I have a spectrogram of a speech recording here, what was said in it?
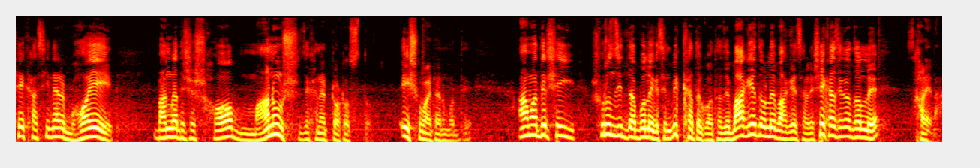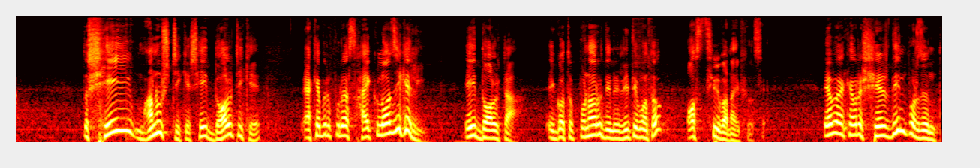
শেখ হাসিনার ভয়ে বাংলাদেশের সব মানুষ যেখানে তটস্থ এই সময়টার মধ্যে। আমাদের সেই সুরঞ্জিত দা বলে গেছেন বিখ্যাত কথা যে বাঘে দলে বাঘে ছাড়ে, শেখ হাসিনা ধরলে ছাড়ে না। তো সেই মানুষটিকে, সেই দলটিকে একেবারে পুরো সাইকোলজিক্যালি এই দলটা এই গত পনেরো দিনে রীতিমতো অস্থির বানাই ফেলছে। এবং একেবারে শেষ দিন পর্যন্ত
